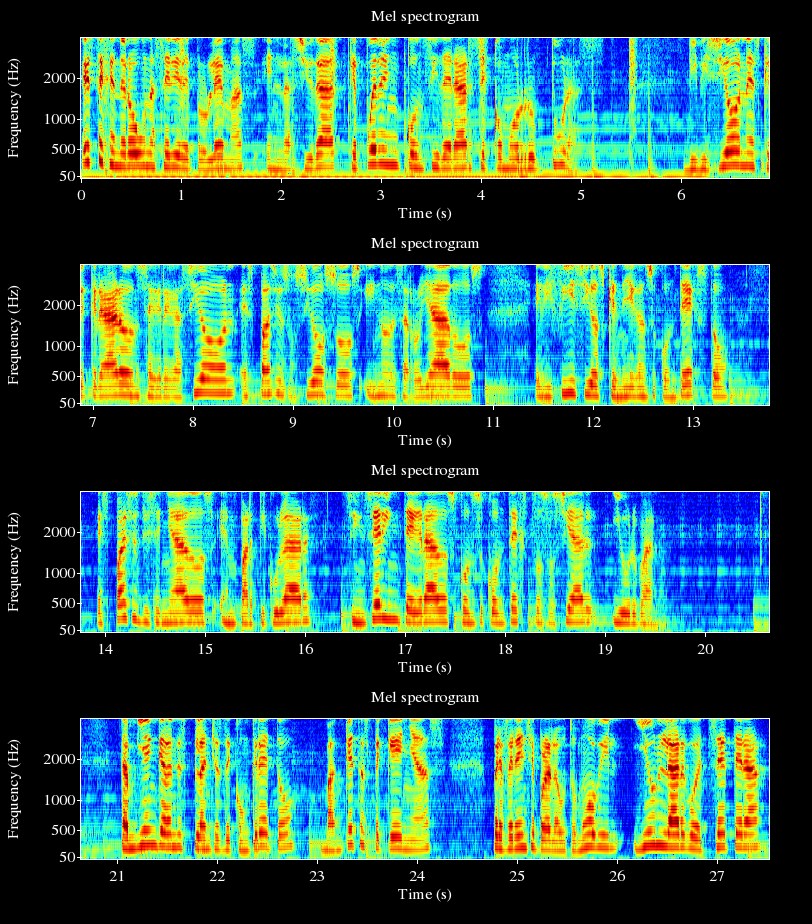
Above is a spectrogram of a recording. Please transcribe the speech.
Este generó una serie de problemas en la ciudad que pueden considerarse como rupturas. Divisiones que crearon segregación, espacios ociosos y no desarrollados, edificios que niegan su contexto, espacios diseñados en particular sin ser integrados con su contexto social y urbano. También grandes planchas de concreto, banquetas pequeñas, preferencia por el automóvil y un largo etcétera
